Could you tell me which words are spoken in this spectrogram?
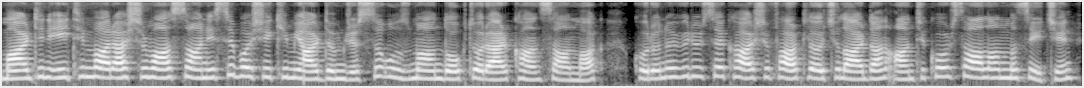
Mardin Eğitim ve Araştırma Hastanesi Başhekim Yardımcısı uzman doktor Erkan Sanmak, koronavirüse karşı farklı açılardan antikor sağlanması için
